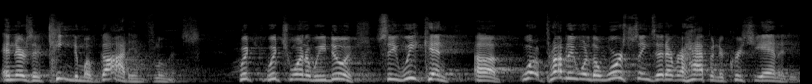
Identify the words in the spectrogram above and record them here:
and there's a kingdom of God influence. Which, which one are we doing? See, we can, uh, probably one of the worst things that ever happened to Christianity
